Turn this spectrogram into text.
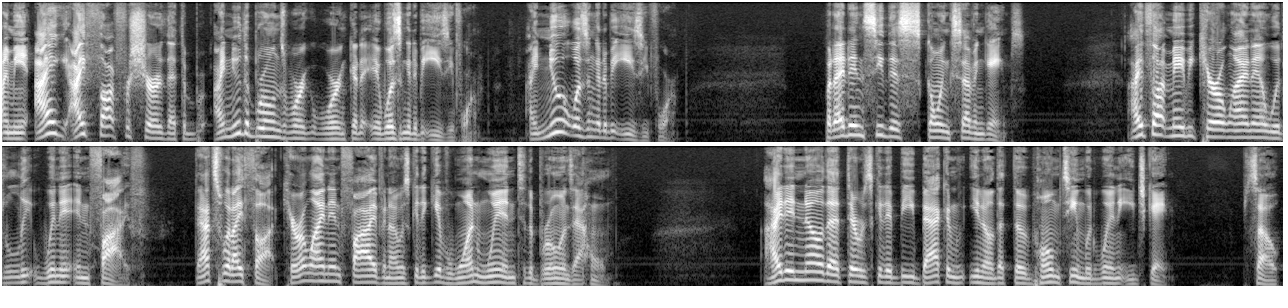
I mean, I I thought for sure that the I knew the Bruins were weren't gonna it wasn't gonna be easy for them. I knew it wasn't gonna be easy for them but I didn't see this going seven games. I thought maybe Carolina would win it in five. That's what I thought. Carolina in five, and I was going to give one win to the Bruins at home. I didn't know that there was going to be back and you know that the home team would win each game. So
